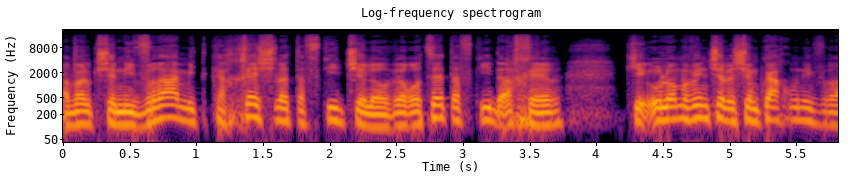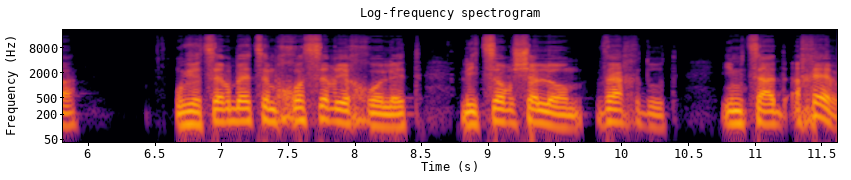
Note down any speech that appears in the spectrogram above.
אבל כשנברא מתכחש לתפקיד שלו ורוצה תפקיד אחר, כי הוא לא מבין שלשם כך הוא נברא, הוא יוצר בעצם חוסר יכולת ליצור שלום ואחדות עם צד אחר.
